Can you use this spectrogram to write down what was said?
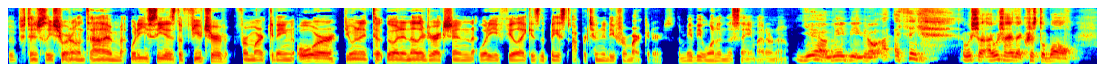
potentially short on time. What do you see as the future for marketing? Or if you want to go in another direction, what do you feel like is the biggest opportunity for marketers? Maybe one and the same. I don't know. Yeah, maybe. You know, I, I think I wish I, I, wish I had that crystal ball.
